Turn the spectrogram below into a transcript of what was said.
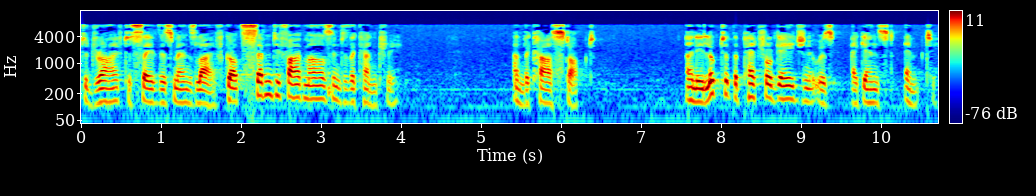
to drive to save this man's life. Got 75 miles into the country, and the car stopped. And he looked at the petrol gauge, and it was against empty.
